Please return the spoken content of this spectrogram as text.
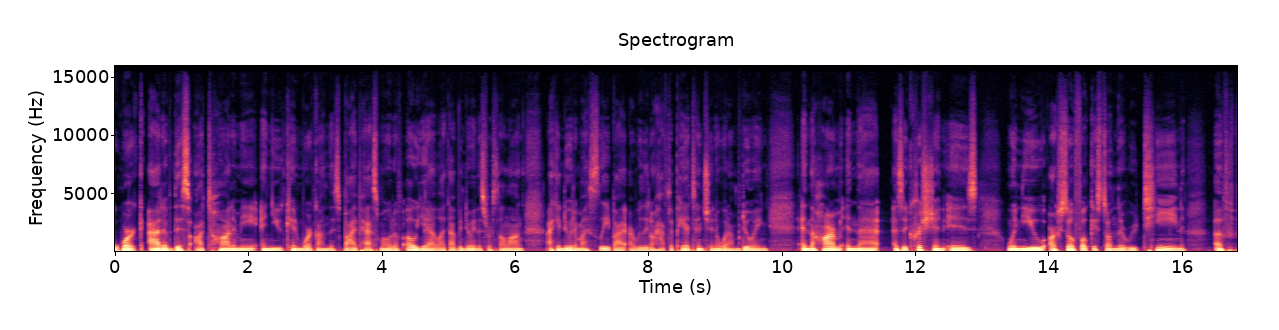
work out of this autonomy and you can work on this bypass mode of oh yeah like i've been doing this for so long i can do it in my sleep i, I really don't have to pay attention to what i'm doing and the harm in that as a christian is when you are so focused on the routine of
